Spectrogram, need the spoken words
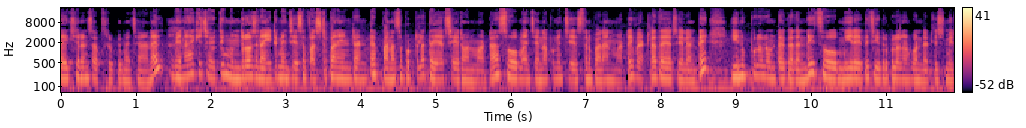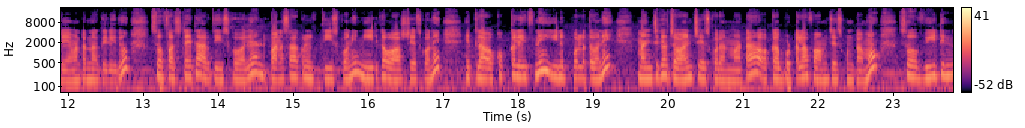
like share and subscribe to my channel. Vinayaka Chavithi ముందు రోజు నైట్ మేము చేసే ఫస్ట్ పని ఏంటంటే పనస పుట్టలు తయారు చేయడం అనమాట సో మేము చిన్నప్పటి నుంచి చేస్తున్న పని అనమాట ఇవి ఎట్లా తయారు చేయాలంటే ఇనుపు పుల్లలు ఉంటాయి కదండి. సో మీరైతే చీపురు పుల్లలు అనుకోండి అట్లీస్ట్ మీరు ఏమంటారు నాకు తెలియదు సో ఫస్ట్ అయితే అవి తీసుకోవాలి. అండ్ పనసాకులను తీసుకొని నీట్గా వాష్ చేసుకొని ఇట్లా ఒక్కొక్క లీఫ్ని ఇనుపు పుల్లతోని మంచిగా జాయింట్ చేసుకోవాలన్నమాట. ఒక బుట్టలా ఫామ్ చేసుకుంటాము. సో వీటిని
